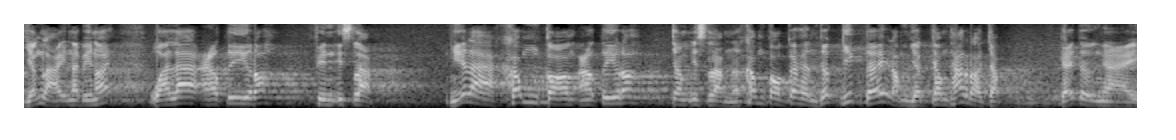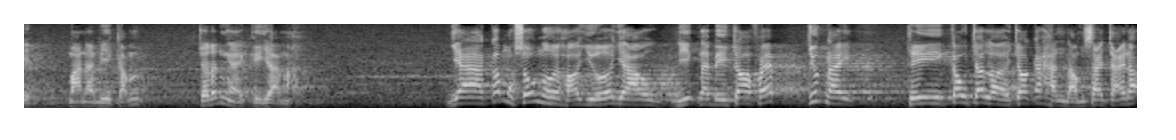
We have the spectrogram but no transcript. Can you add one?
dẫn lại, Nabi nói, wa la atira fin Islam. Nghĩa là không còn atira trong Islam nữa, không còn cái hình thức giết tế động vật trong tháng Rò Chập kể từ ngày mà Nabi cấm cho đến ngày kỳ già mà và có một số người họ dựa vào việc này bị cho phép. Trước đây thì câu trả lời cho cái hành động sai trái đó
